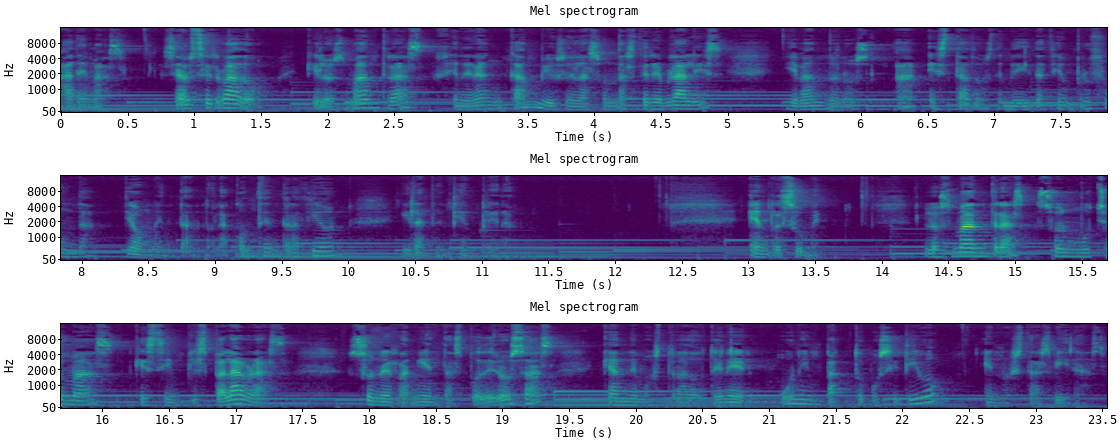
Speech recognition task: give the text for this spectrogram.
Además, se ha observado que los mantras generan cambios en las ondas cerebrales, llevándonos a estados de meditación profunda y aumentando la concentración y la atención plena. En resumen, los mantras son mucho más que simples palabras, son herramientas poderosas que han demostrado tener un impacto positivo en nuestras vidas.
